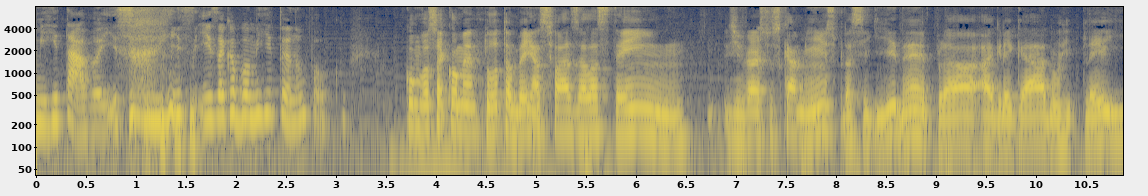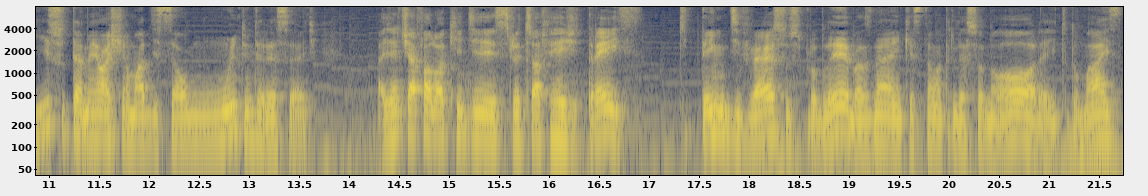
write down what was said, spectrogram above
me irritava isso. isso. Isso acabou me irritando um pouco. Como você comentou também, as fases elas têm diversos caminhos para seguir, né, para agregar no replay, e isso também eu achei uma adição muito interessante. A gente já falou aqui de Streets of Rage 3, que tem diversos problemas, né, em questão a trilha sonora e tudo mais.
